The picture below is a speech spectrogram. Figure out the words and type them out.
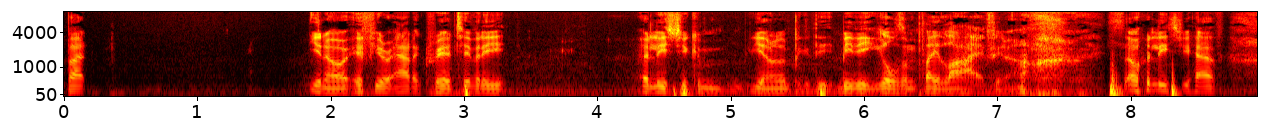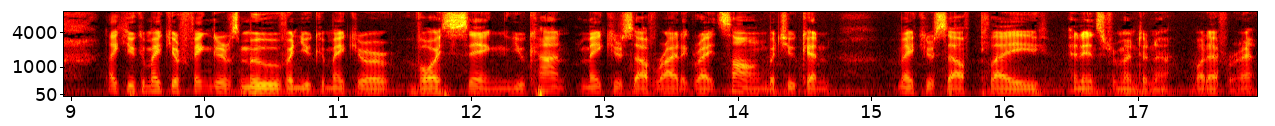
But you know, if you're out of creativity, at least you can you know be the Eagles and play live. You know, so at least you have like you can make your fingers move and you can make your voice sing. You can't make yourself write a great song, but you can make yourself play an instrument in a whatever, right?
